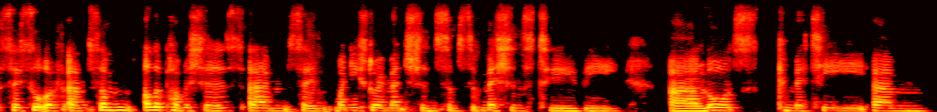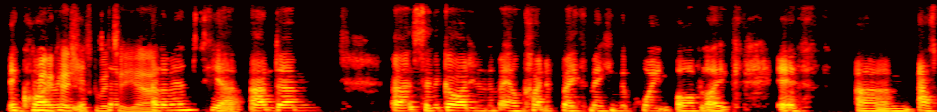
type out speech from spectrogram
so sort of um, some other publishers. Um, so my news story mentioned some submissions to the uh, Lords Committee um, inquiry Communications Committee, yeah. elements, yeah, and um, uh, so the Guardian and the Mail kind of both making the point of like if um, as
